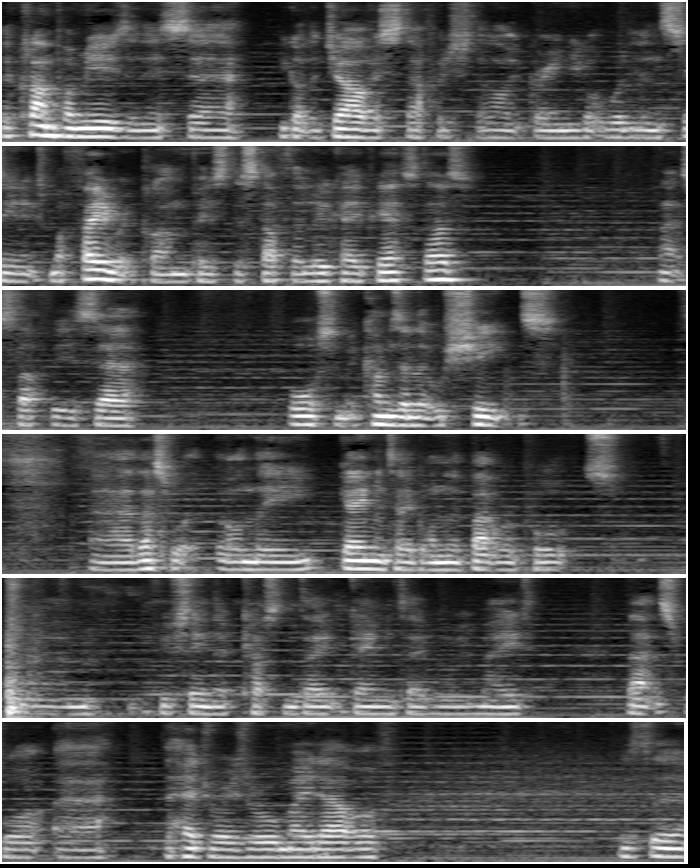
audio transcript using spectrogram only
the clump I'm using is uh, you got the Jarvis stuff, which is the light green. You got Woodland Scenics. My favourite clump is the stuff that Luke's APS does. That stuff is uh, awesome. It comes in little sheets. Uh, that's what on the gaming table on the battle reports. Um, if you've seen the custom gaming table we made, that's what uh, the hedgerows are all made out of is the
